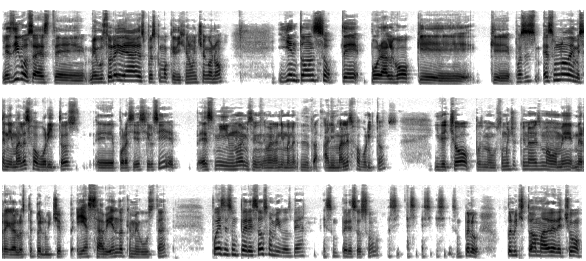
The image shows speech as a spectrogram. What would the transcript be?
les digo, o sea, este, me gustó la idea, después como que dijeron un chango no. Y entonces opté por algo que que pues es, es uno de mis animales favoritos, eh, por así decirlo. Sí, es mi uno de mis animales favoritos. Y de hecho, pues me gustó mucho que una vez mamá me, me regaló este peluche, ella sabiendo que me gusta. Pues es un perezoso, amigos, vean. Es un perezoso, así, así, así, así. Es un, pelo, un peluche toda madre. De hecho,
